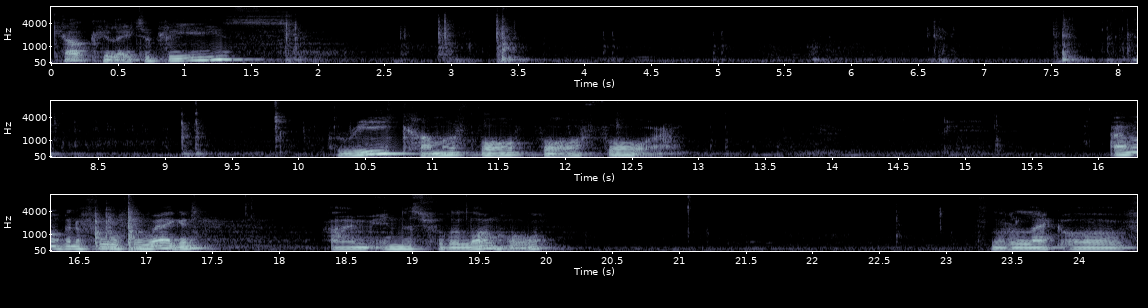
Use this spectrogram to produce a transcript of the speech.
Calculator, please. Three comma four four four. I'm not going to fall off the wagon. I'm in this for the long haul. It's not a lack of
